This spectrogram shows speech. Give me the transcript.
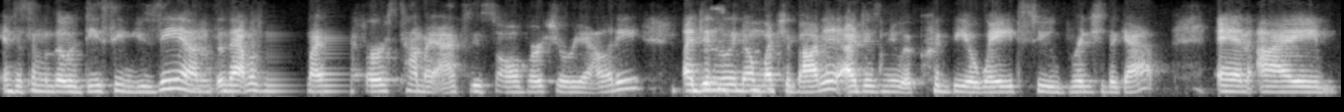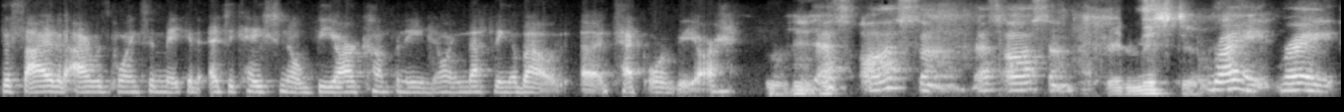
into some of those DC museums, and that was my first time I actually saw virtual reality. I didn't really know much about it. I just knew it could be a way to bridge the gap. And I decided that I was going to make an educational VR company, knowing nothing about uh, tech or VR. Mm-hmm. That's awesome. That's awesome. It missed it. Right, right.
